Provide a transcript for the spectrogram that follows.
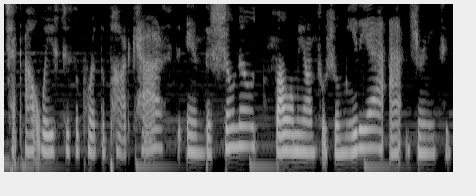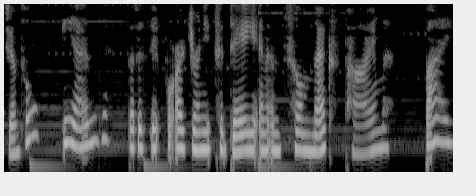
Check out ways to support the podcast in the show notes. Follow me on social media at Journey to Gentle. And that is it for our journey today. And until next time, bye.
